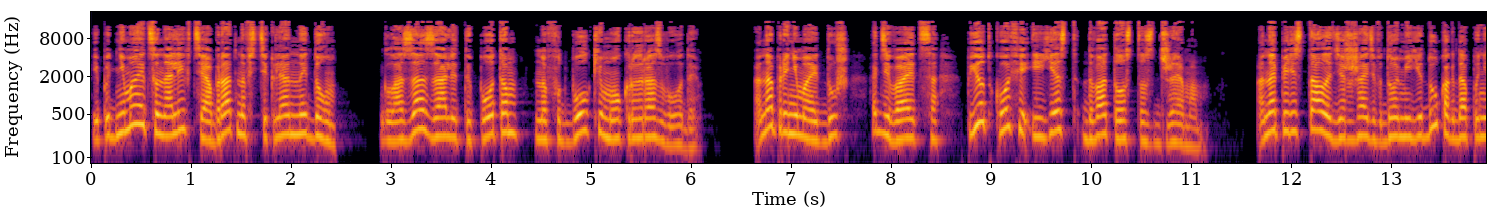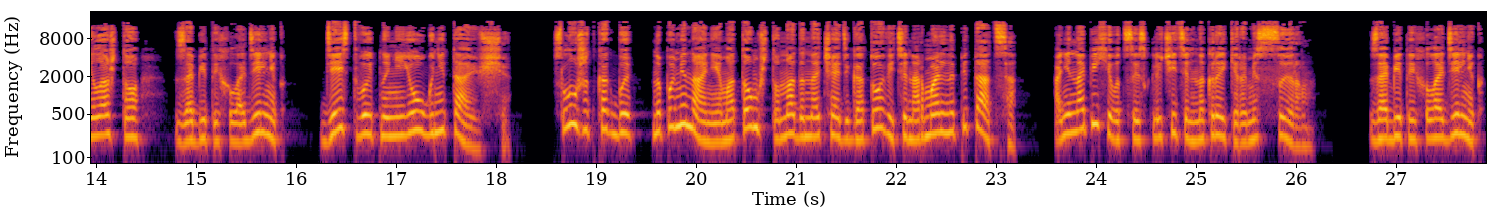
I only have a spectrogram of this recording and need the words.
и поднимается на лифте обратно в стеклянный дом. Глаза залиты потом, на футболке мокрые разводы. Она принимает душ, одевается, пьет кофе и ест два тоста с джемом. Она перестала держать в доме еду, когда поняла, что забитый холодильник действует на нее угнетающе. Служит как бы напоминанием о том, что надо начать готовить и нормально питаться, а не напихиваться исключительно крекерами с сыром. Забитый холодильник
